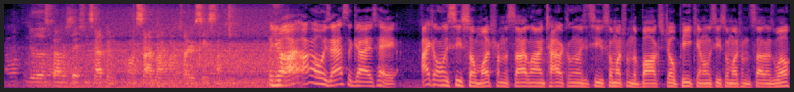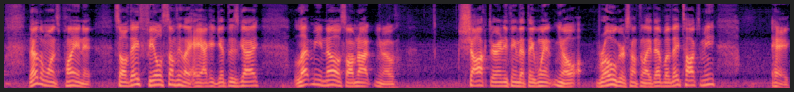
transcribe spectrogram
How often do those conversations happen on the sideline when a player sees something? You know, I, I always ask the guys, hey, I can only see so much from the sideline. Tyler can only see so much from the box. Joe P can only see so much from the sideline as well. They're the ones playing it. So if they feel something like, hey, I could get this guy, let me know so I'm not, you know, shocked or anything that they went, you know, rogue or something like that. But if they talk to me, hey,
